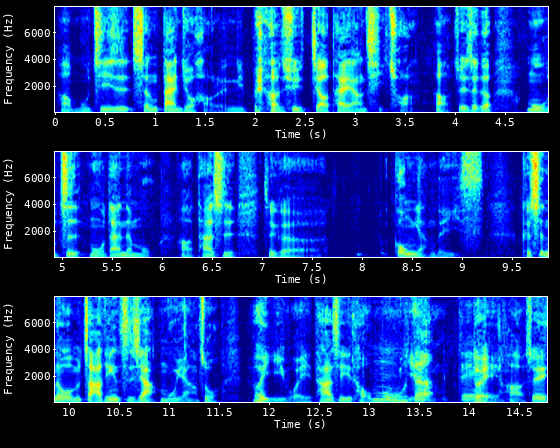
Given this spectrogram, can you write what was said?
啊，母鸡是生蛋就好了，你不要去叫太阳起床啊。所以这个“母”字，牡丹的“母”啊，它是这个公羊的意思。可是呢，我们乍听之下，母羊座会以为它是一头母羊，对对，好，所以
